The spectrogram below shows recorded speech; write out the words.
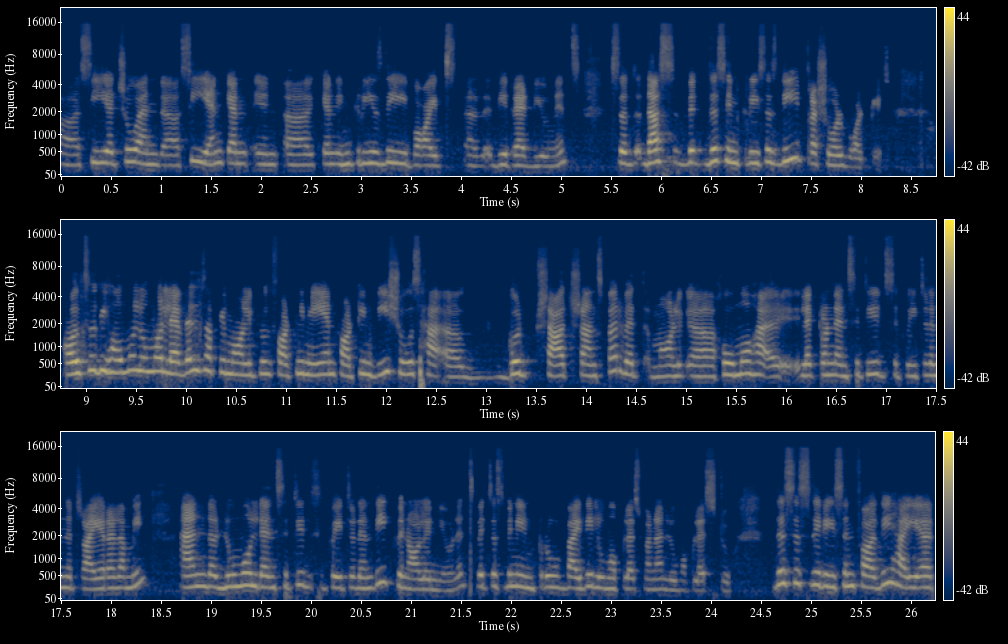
uh, cho and uh, cn can in, uh, can increase the voids uh, the red units. So th- thus this increases the threshold voltage also the homolumo levels of the molecule 14a and 14b shows uh, good charge transfer with uh, homo ha- electron density situated in the triarylamine and the lumo density situated in the quinoline units, which has been improved by the LUMO plus 1 and LUMO plus 2. This is the reason for the higher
